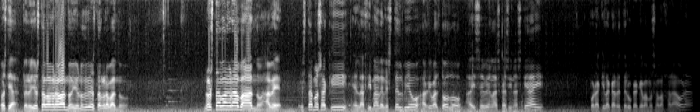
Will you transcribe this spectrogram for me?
Hostia, pero yo estaba grabando, yo no debía estar grabando. No estaba grabando. A ver, estamos aquí en la cima del Estelvio, arriba del todo, ahí se ven las casinas que hay. Por aquí la carreteruca que vamos a bajar ahora.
